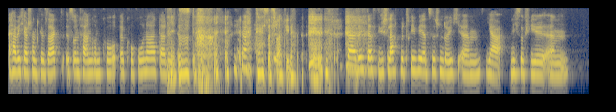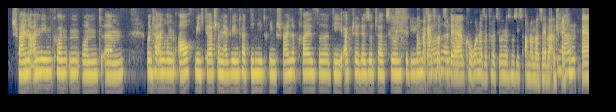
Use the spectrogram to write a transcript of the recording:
habe ich ja schon gesagt, ist unter anderem Co äh, Corona dadurch. Das ist, ja, da ist das Wort wieder. dadurch, dass die Schlachtbetriebe ja zwischendurch ähm, ja nicht so viel ähm, Schweine annehmen konnten und ähm, unter anderem auch, wie ich gerade schon erwähnt habe, die niedrigen Schweinepreise, die aktuelle Situation für die. Nochmal ganz kurz zu der Corona-Situation, jetzt muss ich es auch nochmal selber ansprechen. Ja.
